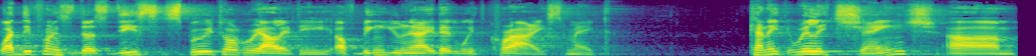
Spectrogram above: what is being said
what difference does this spiritual reality of being united with Christ make? Can it really change um,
